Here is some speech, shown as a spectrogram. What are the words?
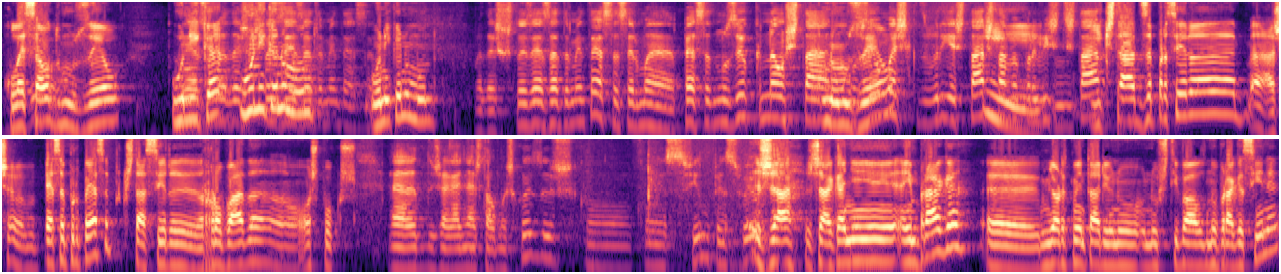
coleção do museu única, única no mundo. Única no mundo. Uma das questões é exatamente essa, ser uma peça de museu que não está no, museu, museu, mas que deveria estar, e, estava previsto estar. E que está a desaparecer a, a, peça por peça, porque está a ser eh, roubada aos poucos. Uh, já ganhaste algumas coisas com, com esse filme, penso eu? Já, já ganhei em Braga, uh, melhor documentário no, no festival no Braga Cine.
